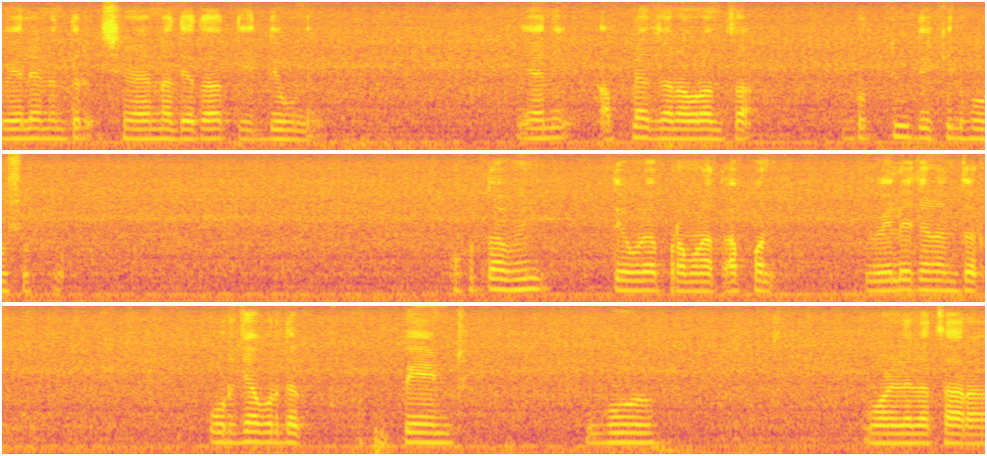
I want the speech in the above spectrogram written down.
वेल्यानंतर शेळ्यांना देता ते देऊ नये. याने आपल्या जनावरांचा मृत्यू देखील होऊ शकतो. होता होईल तेवढ्या प्रमाणात आपण वेल्याच्यानंतर ऊर्जावर्धक पेंट गूळ वाळलेला चारा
